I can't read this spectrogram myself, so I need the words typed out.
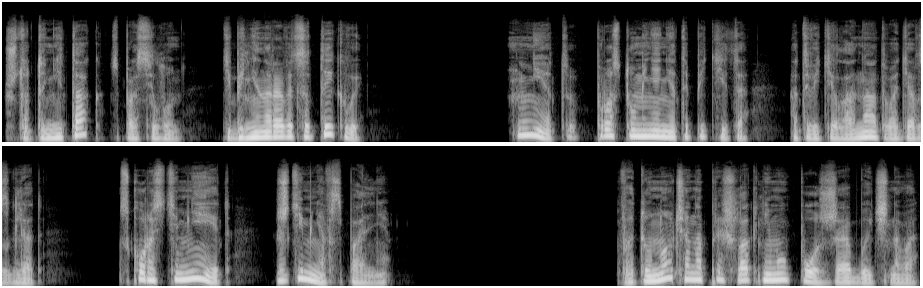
«Что-то не так?» — спросил он. «Тебе не нравятся тыквы?» «Нет, просто у меня нет аппетита», — ответила она, отводя взгляд. «Скоро стемнеет. Жди меня в спальне». В эту ночь она пришла к нему позже обычного.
